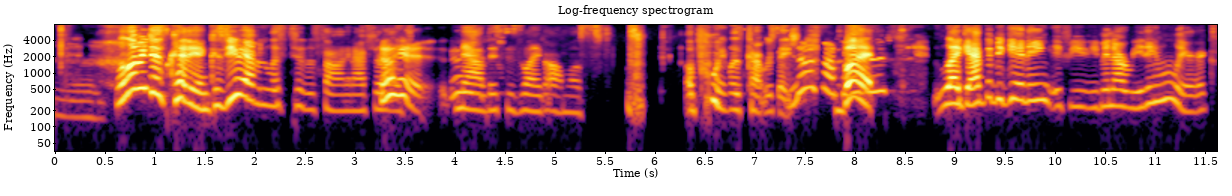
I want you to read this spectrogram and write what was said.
well, let me just cut in because you haven't listened to the song, and I feel Go like ahead. Now ahead. this is like almost a pointless conversation. No, it's not but like at the beginning, if you even are reading the lyrics,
